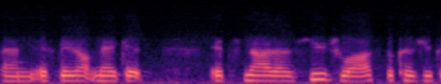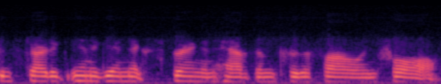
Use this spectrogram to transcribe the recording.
and if they don't make it, it's not a huge loss because you can start in again next spring and have them for the following fall.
